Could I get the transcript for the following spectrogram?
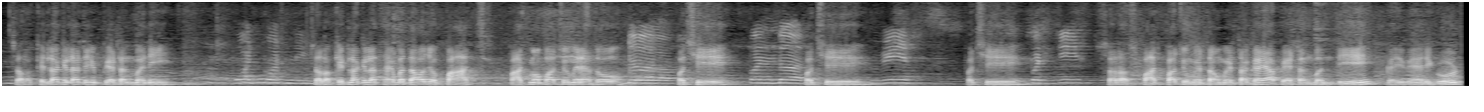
ચાલો કેટલા કેટલા પેટર્ન બની ચાલો કેટલા કેટલા થાય બતાવો છો પાંચ પાંચમાં પાંચ ઉમેર્યા તો પછી પછી પછી સરસ પાંચ પાંચ ઉમેરતા ઉમેરતા ગયા પેટર્ન બનતી ગઈ વેરી ગુડ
